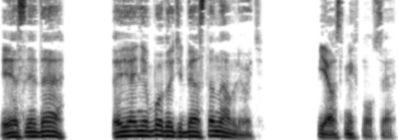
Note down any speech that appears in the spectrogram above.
«Если да, то я не буду тебя останавливать». Я усмехнулся.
